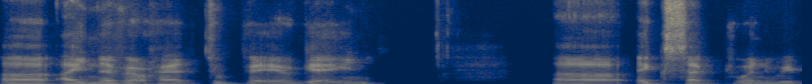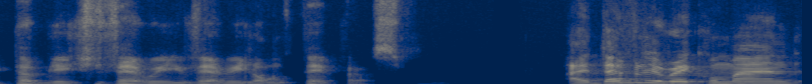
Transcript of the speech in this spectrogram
uh, I never had to pay again, uh, except when we published very, very long papers. I definitely recommend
